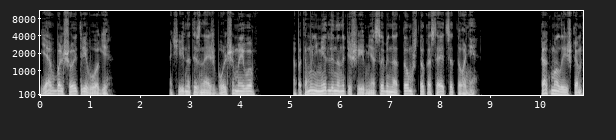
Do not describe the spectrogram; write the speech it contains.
Я в большой тревоге, Очевидно, ты знаешь больше моего, а потому немедленно напиши мне, особенно о том, что касается Тони. Как малышка,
